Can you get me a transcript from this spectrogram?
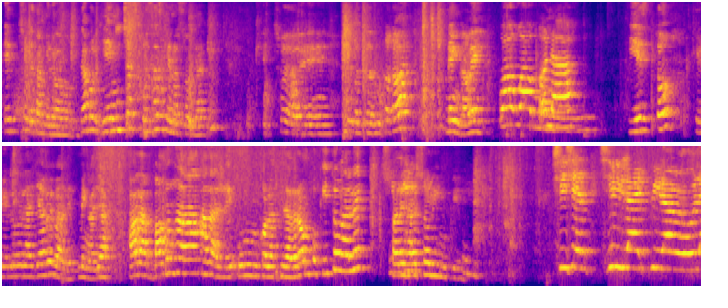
Esto que también lo vamos a quitar porque aquí hay muchas cosas que no son de aquí. Que esto es. Venga, ve. Guau, guau, hola. Y esto, que es lo de la llave, vale. Venga, ya. Ahora vamos a, a darle un, con la aspiradora un poquito, ¿vale? Para dejar eso limpio. Si, se, si la aspiradora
